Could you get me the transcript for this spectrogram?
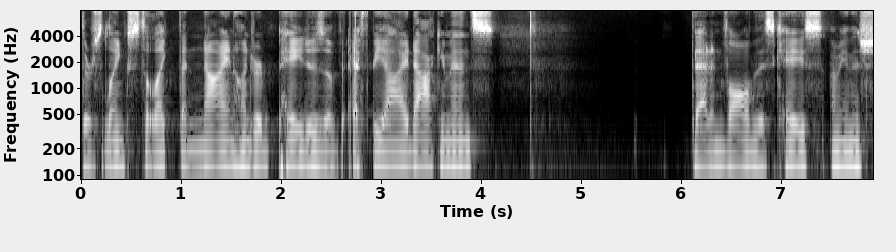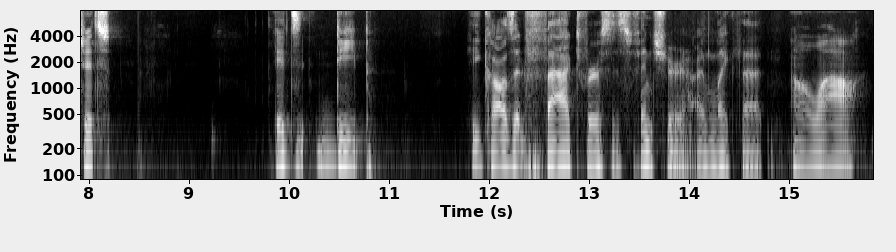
there's links to like the 900 pages of FBI documents that involve this case. I mean, this shit's it's deep. He calls it fact versus Fincher. I like that. Oh wow.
